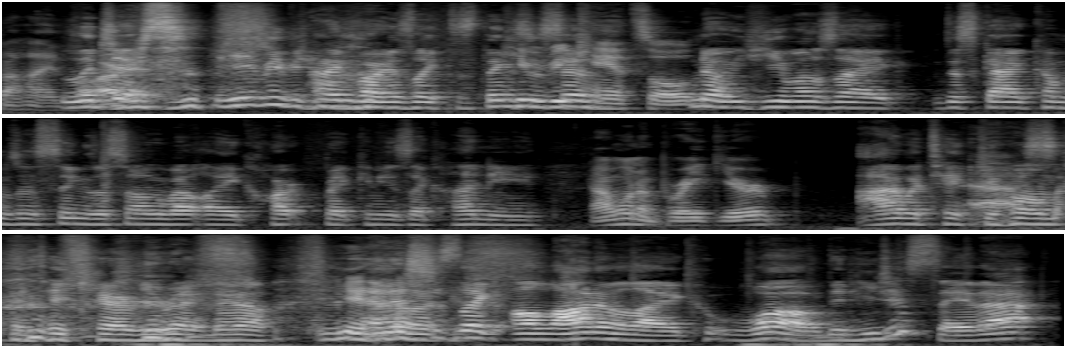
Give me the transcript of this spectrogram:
behind Legit, bars. he'd be behind bars like this thing. he would be says, canceled. No, he was like this guy comes and sings a song about like heartbreak, and he's like, "Honey, I want to break your. I would take you home and take care of you right now." Yeah, And it's just like a lot of like, "Whoa, did he just say that?"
